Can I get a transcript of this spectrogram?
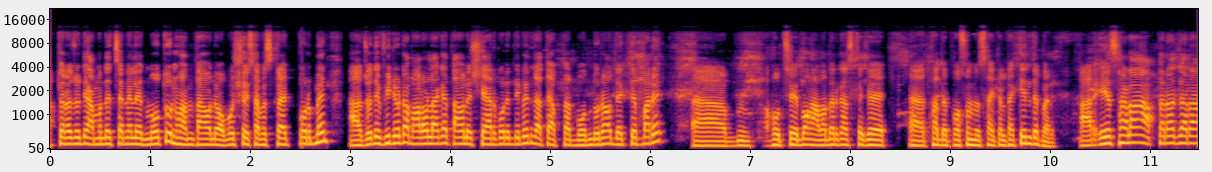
আপনারা যদি আমাদের চ্যানেলে নতুন হন, তাহলে অবশ্যই সাবস্ক্রাইব করবেন। আর যদি ভিডিওটা ভালো লাগে, তাহলে শেয়ার করে দিবেন, যাতে আপনার বন্ধুরাও দেখতে পারে হচ্ছে এবং আমাদের কাছ থেকে তাদের পছন্দের সাইকেলটা কিনতে পারে। আর এছাড়া আপনারা যারা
